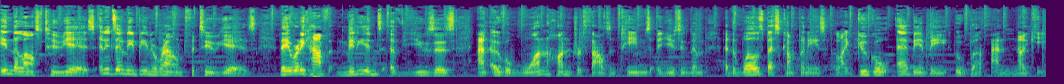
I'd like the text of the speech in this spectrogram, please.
in the last two years, and it's only been around for two years. They already have millions of users, and over 100,000 teams are using them at the world's best companies like Google, Airbnb, Uber, and Nike.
